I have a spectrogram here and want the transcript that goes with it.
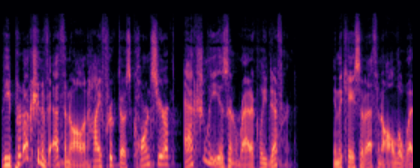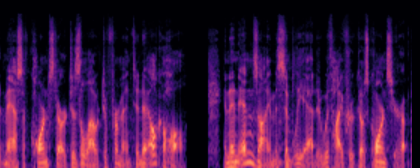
The production of ethanol and high fructose corn syrup actually isn't radically different. In the case of ethanol, the wet mass of cornstarch is allowed to ferment into alcohol, and an enzyme is simply added with high fructose corn syrup.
